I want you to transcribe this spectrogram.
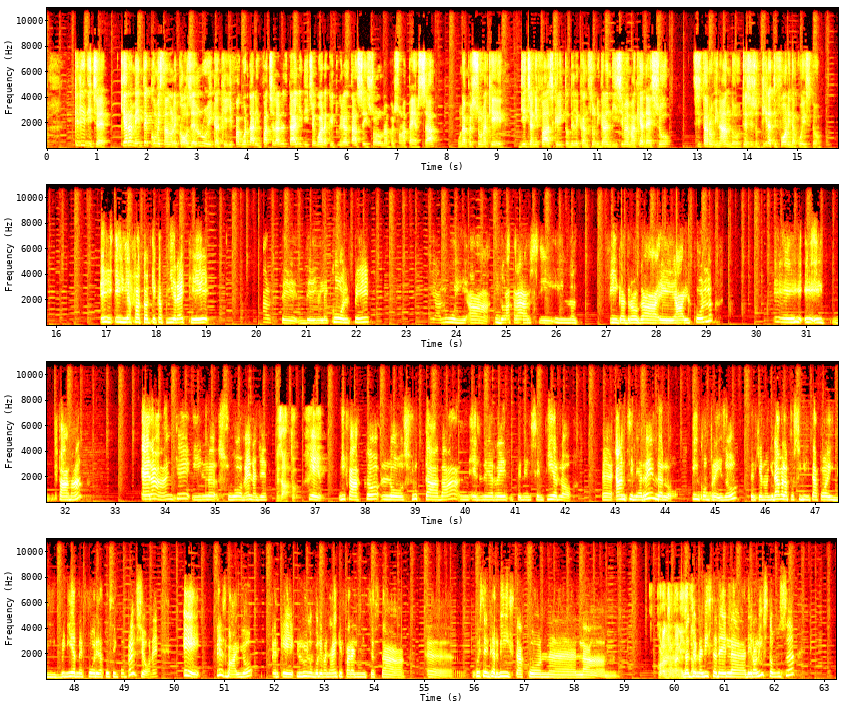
che gli dice chiaramente come stanno le cose, è l'unica che gli fa guardare in faccia la realtà e gli dice guarda che tu in realtà sei solo una persona persa, una persona che dieci anni fa ha scritto delle canzoni grandissime ma che adesso si sta rovinando, cioè nel senso tirati fuori da questo. E, e gli ha fatto anche capire che parte delle colpe a lui a idolatrarsi in figa, droga e alcol e, e- e fama era anche il suo manager Esatto. che di fatto lo sfruttava nel, nel- nel sentirlo, eh, anzi nel renderlo incompreso, perché non gli dava la possibilità poi di venirne fuori da questa incomprensione e per sbaglio, perché lui non voleva neanche fare all'inizio sta, eh, questa intervista con eh, la, Con la eh, giornalista. la giornalista del- dei Rolling Stones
